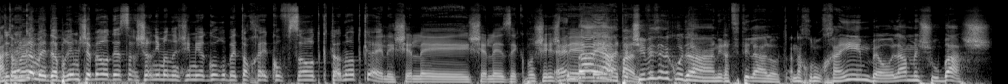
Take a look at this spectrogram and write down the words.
אתה יודע, גם מדברים שבעוד עשר שנים אנשים יגורו בתוך אה, קופסאות קטנות כאלה של, אה, של איזה, כמו שיש ב- אין ביפן. בעיה, תקשיב איזה נקודה אני רציתי להעלות. אנחנו חיים בעולם משובש.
